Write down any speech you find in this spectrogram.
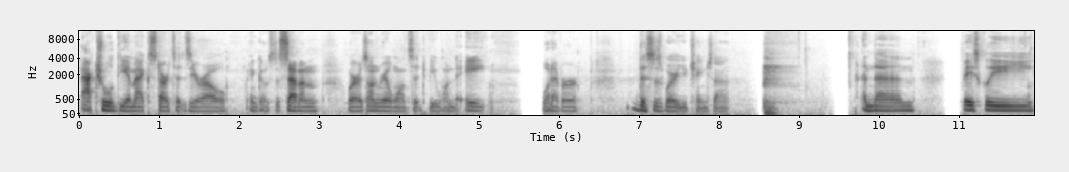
actual DMX starts at zero and goes to seven, whereas Unreal wants it to be one to eight. Whatever this is where you change that. and then basically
